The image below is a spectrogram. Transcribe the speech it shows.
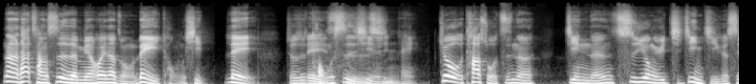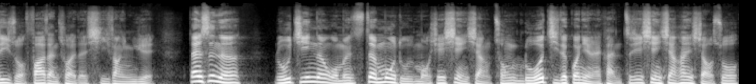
那他尝试着描绘那种类同性、类就是同事性，哎，就他所知呢，仅能适用于近几个世纪所发展出来的西方音乐。但是呢，如今呢，我们正目睹某些现象。从逻辑的观点来看，这些现象和小说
